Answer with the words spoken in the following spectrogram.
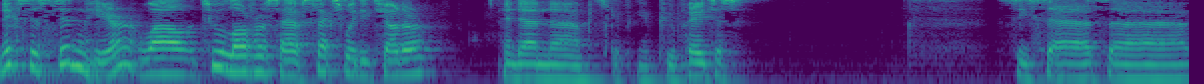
Nyx is sitting here while two lovers have sex with each other. And then, uh, skipping a few pages, she says uh,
